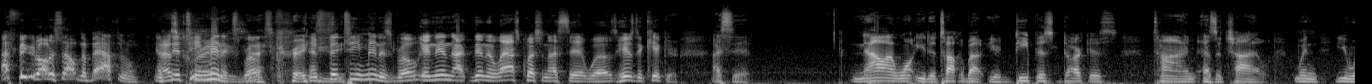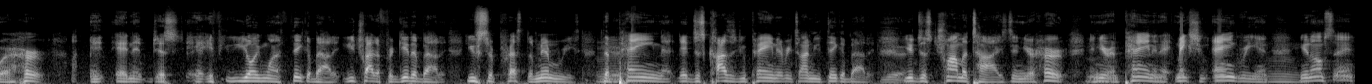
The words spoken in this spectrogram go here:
I figured all this out in the bathroom in That's 15 minutes, bro. That's crazy. In 15 minutes, bro. And then, I, then the last question I said was, here's the kicker. I said, now I want you to talk about your deepest, darkest time as a child when you were hurt. It, and it just, if you, you don't even want to think about it, you try to forget about it. You suppress the memories, the pain that it just causes you pain every time you think about it. Yeah. You're just traumatized and you're hurt and you're in mm. pain and it makes you angry. And mm. you know what I'm saying?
